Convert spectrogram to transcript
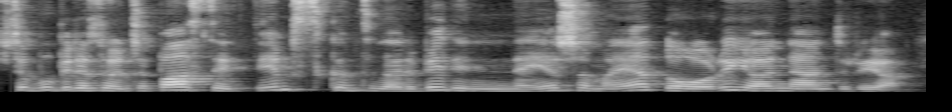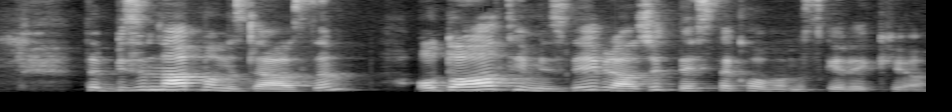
işte bu biraz önce bahsettiğim sıkıntıları bedenine yaşamaya doğru yönlendiriyor. Tabii bizim ne yapmamız lazım? O doğal temizliğe birazcık destek olmamız gerekiyor.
